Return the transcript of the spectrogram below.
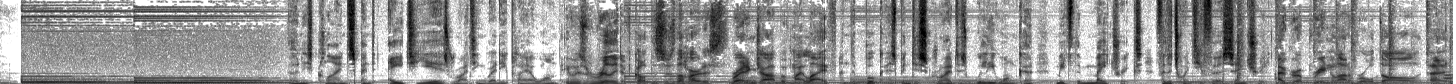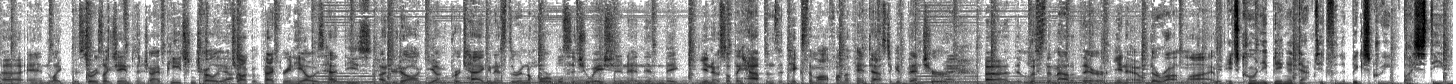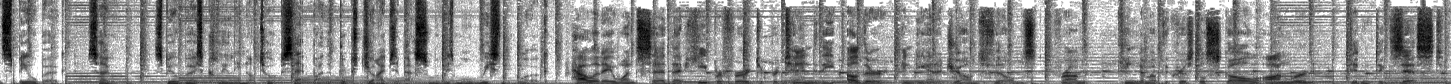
Ernest Cline spent eight years writing Ready Player One, It was really difficult. This was the hardest writing job of my life. and the book has been described as Willy Wonka meets the Matrix for the 21st century. I grew up reading a lot of Roald Dahl uh, uh, and like the stories like James and the Giant Peach and Charlie and the Chocolate Factory, and he always had these underdog young protagonists. They're in a horrible situation, and then they, you know, something happens that takes them off on a fantastic adventure uh, that lifts them out of their, you know, their rotten lives. It's currently being adapted for the big screen by Steven Spielberg. So, Spielberg's clearly not too upset by the book's about some of his more recent work. Halliday once said that he preferred to pretend the other Indiana Jones films, from Kingdom of the Crystal Skull onward, didn't exist.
